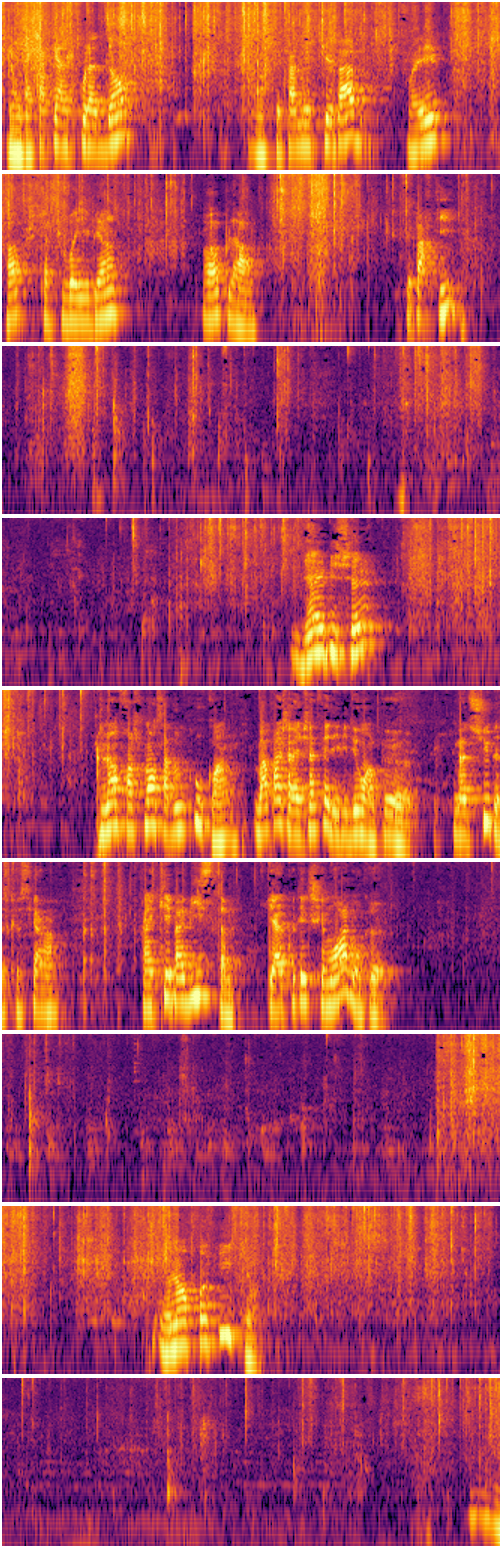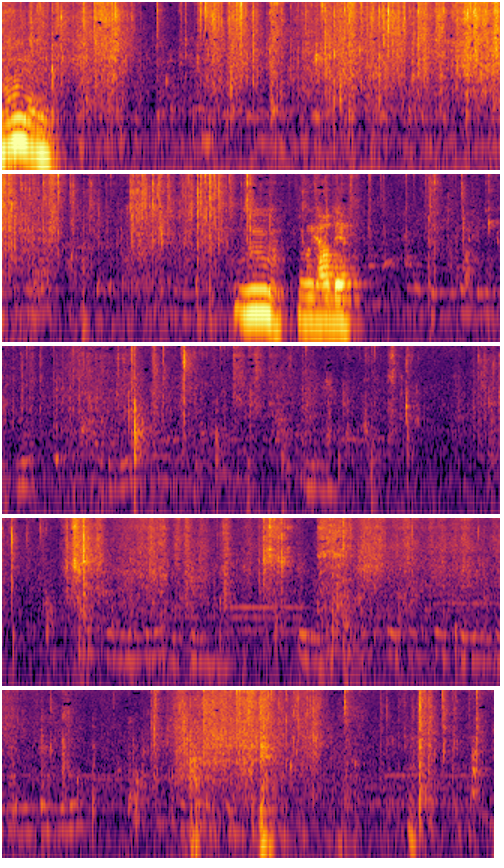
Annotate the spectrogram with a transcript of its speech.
Et on va taper un coup là-dedans. Fait pas notre kebab. Vous voyez Hop, je sais pas si vous voyez bien. Hop là. C'est parti. bien épicé. Non, franchement, ça vaut le coup, quoi. Bah, après, j'avais déjà fait des vidéos un peu euh, là-dessus parce que c'est un, un, kebabiste qui est à côté de chez moi, donc. Euh, on en profite. Mmh. Mmh, regardez.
